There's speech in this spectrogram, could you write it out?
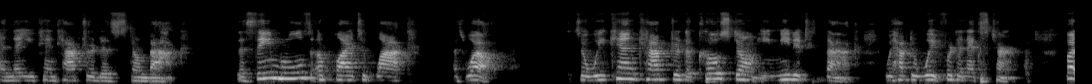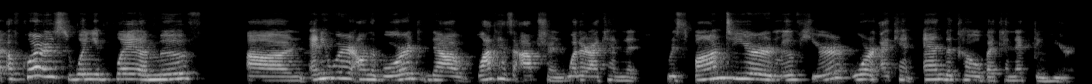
and then you can capture the stone back. The same rules apply to black as well. So we can capture the ko-stone immediately back. We have to wait for the next turn. But of course, when you play a move um, anywhere on the board, now black has option whether I can respond to your move here or I can end the ko by connecting here.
